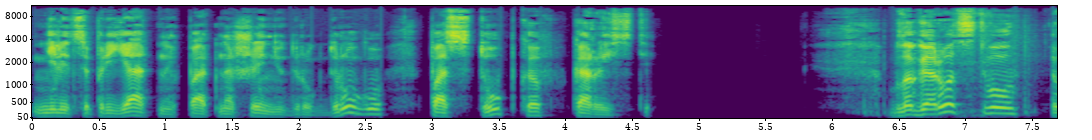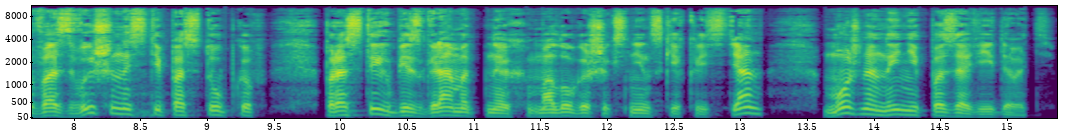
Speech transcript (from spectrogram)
нелицеприятных по отношению друг к другу, поступков корысти. Благородству, возвышенности поступков простых безграмотных малого-шекснинских крестьян можно ныне позавидовать.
